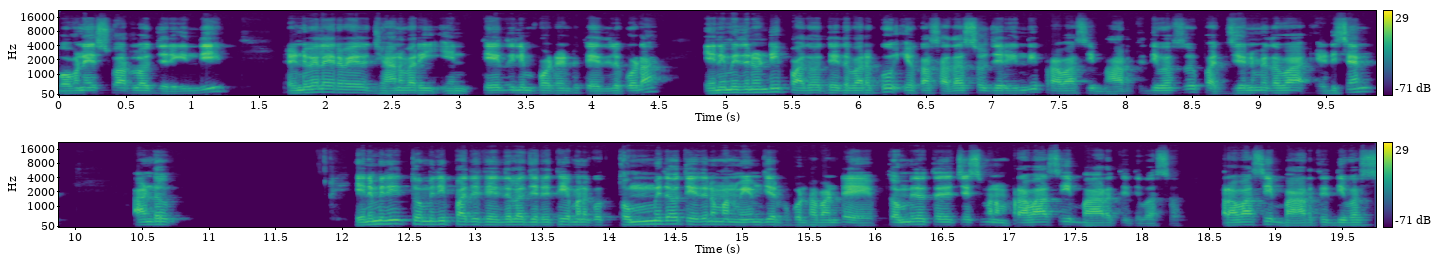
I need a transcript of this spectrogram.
భువనేశ్వర్లో జరిగింది. రెండు వేల ఇరవై ఐదు జనవరి తేదీలు ఇంపార్టెంట్ తేదీలు కూడా ఎనిమిది నుండి పదవ తేదీ వరకు ఈ యొక్క సదస్సు జరిగింది. ప్రవాసీ భారత దివస్ పద్దెనిమిదవ ఎడిషన్. అండ్ ఎనిమిది తొమ్మిది పది తేదీలో జరిగితే మనకు తొమ్మిదవ తేదీన మనం ఏం జరుపుకుంటామంటే తొమ్మిదవ తేదీ వచ్చేసి మనం ప్రవాసీ భారతీ దివస్. ప్రవాసీ భారతీ దివస్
